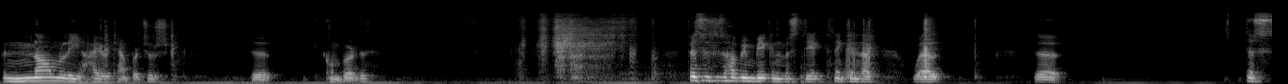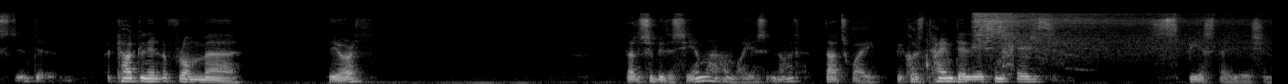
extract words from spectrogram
phenomenally higher temperatures to converted. Physicists have been making a mistake thinking that, well, the this the, calculated from uh, the Earth, that it should be the same, and why is it not? That's why, because time dilation is space dilation.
